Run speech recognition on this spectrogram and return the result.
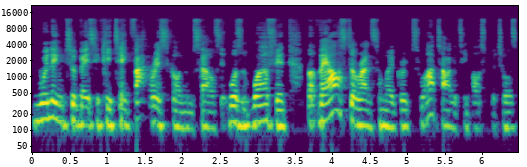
willing to basically take that risk on themselves. It wasn't worth it. But there are still ransomware groups who are targeting hospitals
